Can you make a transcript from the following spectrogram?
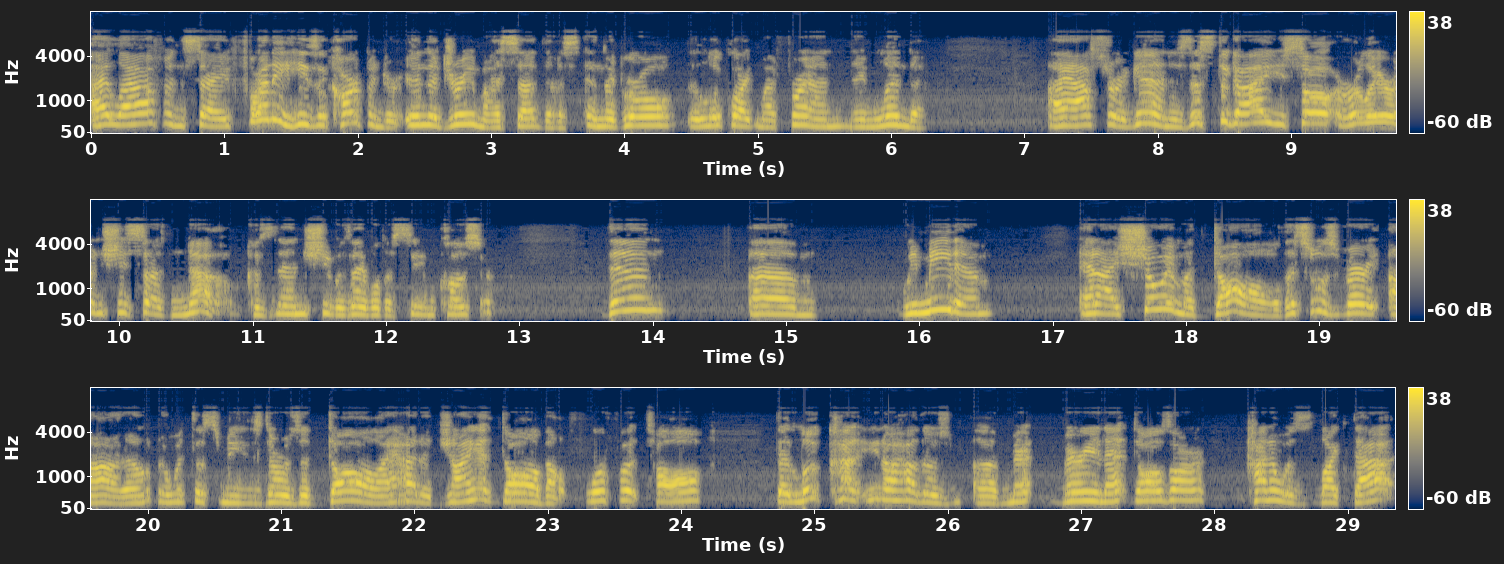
I laugh and say, funny, he's a carpenter. In the dream, I said this. And the girl that looked like my friend named Linda, I asked her again, is this the guy you saw earlier? And she says, no, because then she was able to see him closer. Then um, we meet him, and I show him a doll. This was very odd. I don't know what this means. There was a doll. I had a giant doll about four foot tall that looked kind of, you know how those uh, mar marionette dolls are? Kind of was like that.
